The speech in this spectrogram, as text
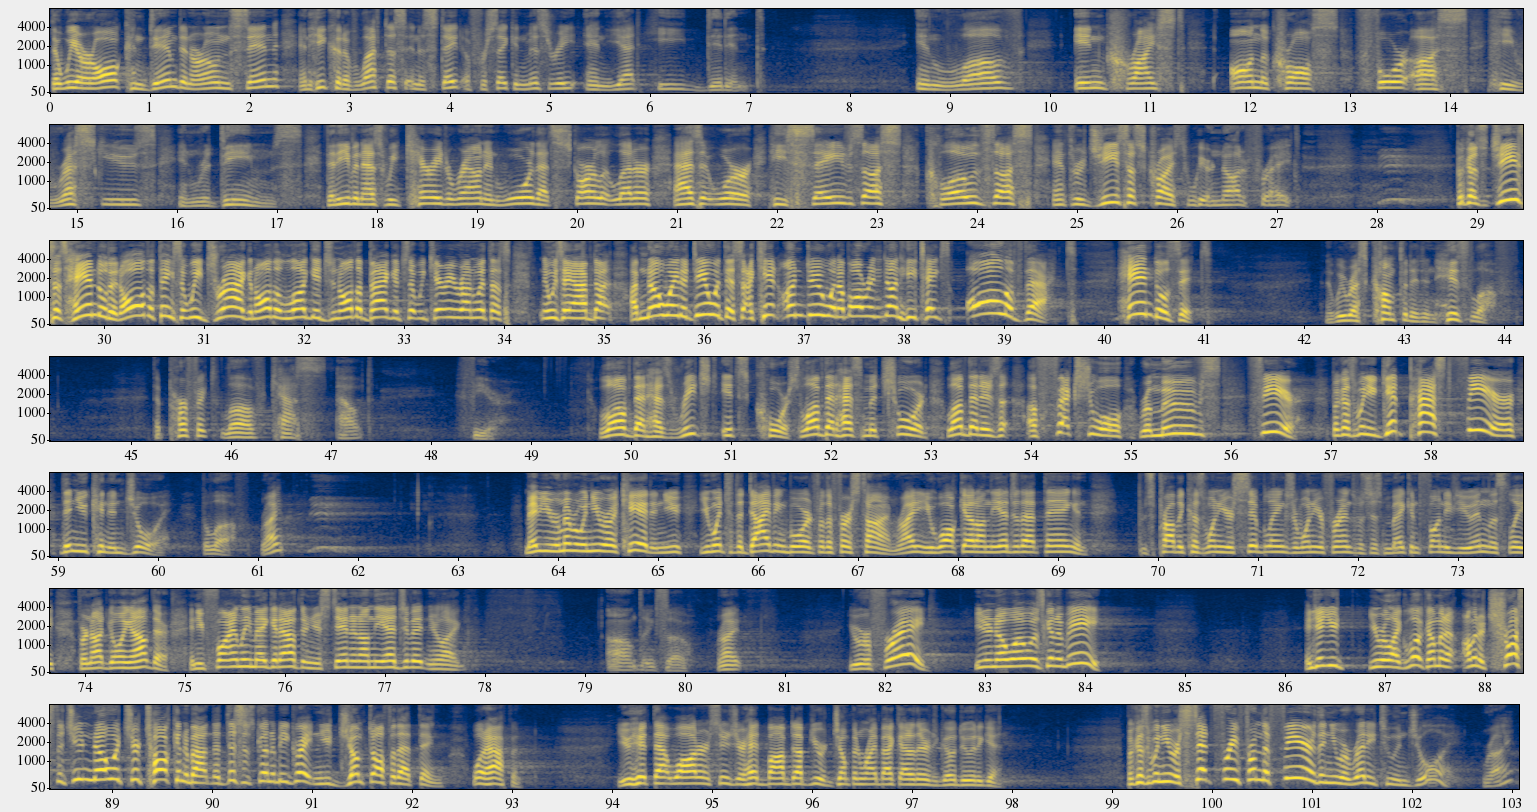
That we are all condemned in our own sin, and He could have left us in a state of forsaken misery, and yet He didn't. In love, in Christ, on the cross for us, he rescues and redeems. That even as we carried around and wore that scarlet letter, as it were, he saves us, clothes us, and through Jesus Christ, we are not afraid. Because Jesus handled it, all the things that we drag and all the luggage and all the baggage that we carry around with us, and we say, I've, not, I've no way to deal with this. I can't undo what I've already done. He takes all of that, handles it that we rest confident in His love. that perfect love casts out fear. Love that has reached its course, love that has matured, love that is effectual removes fear. Because when you get past fear, then you can enjoy the love, right? Maybe you remember when you were a kid and you, you went to the diving board for the first time, right? And you walk out on the edge of that thing, and it's probably because one of your siblings or one of your friends was just making fun of you endlessly for not going out there. And you finally make it out there and you're standing on the edge of it and you're like, I don't think so, right? You were afraid. You didn't know what it was going to be. And yet you, you were like, look, I'm going to I'm going to trust that you know what you're talking about and that this is going to be great. And you jumped off of that thing. What happened? You hit that water, and as soon as your head bobbed up, you were jumping right back out of there to go do it again. Because when you were set free from the fear, then you were ready to enjoy, right?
